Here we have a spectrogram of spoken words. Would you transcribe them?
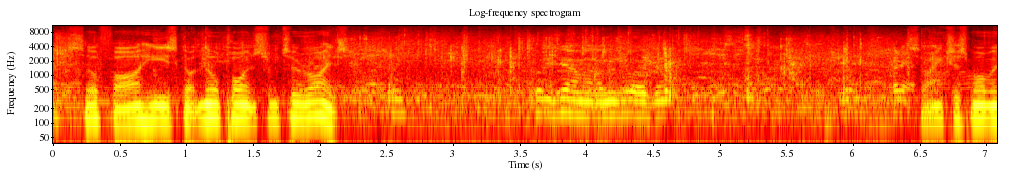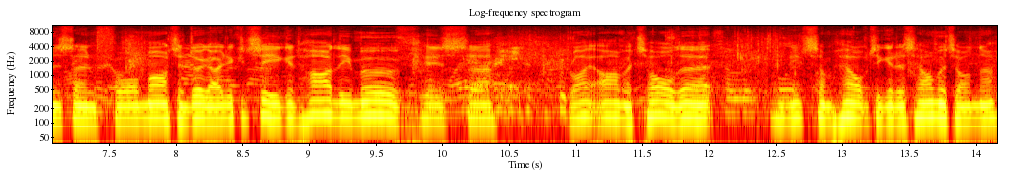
So far, he's got no points from two rides. So anxious moments then for Martin Dugard. You can see he can hardly move his uh, right arm at all there. He needs some help to get his helmet on now.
